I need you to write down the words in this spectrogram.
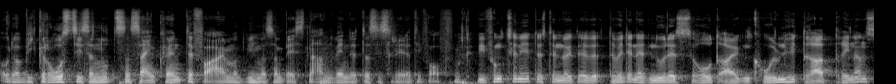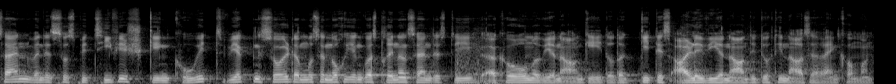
oder wie groß dieser Nutzen sein könnte, vor allem und wie man es am besten anwendet, das ist relativ offen. Wie funktioniert das denn? Da wird ja nicht nur das Rotalgenkohlenhydrat drinnen sein, wenn das so spezifisch gegen Covid wirken soll, da muss ja noch irgendwas drinnen sein, das die äh, Coronaviren angeht oder geht es alle Viren an, die durch die Nase reinkommen?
